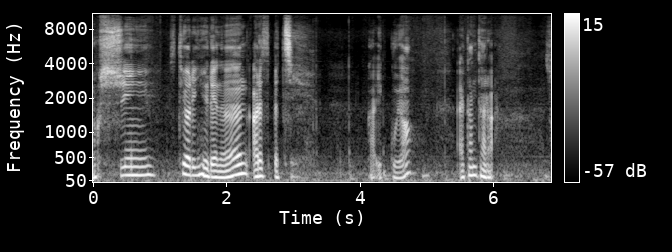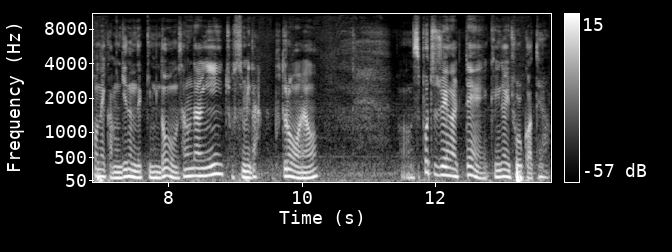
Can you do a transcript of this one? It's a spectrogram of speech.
역시 스티어링 휠에는 RS 배치가 있고요. 알칸타라 손에 감기는 느낌도 상당히 좋습니다. 부드러워요. 어, 스포츠 주행할 때 굉장히 좋을 것 같아요.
